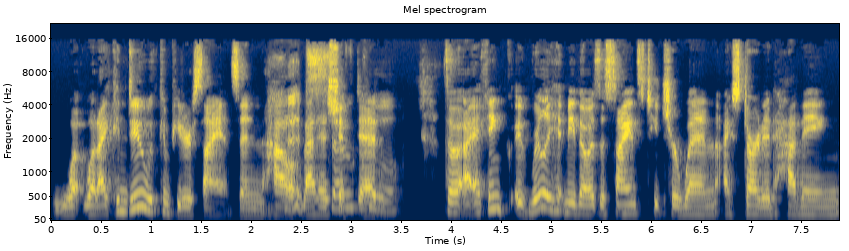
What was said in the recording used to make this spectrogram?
what, what I can do with computer science and how That's that has so shifted. Cool. So I think it really hit me though as a science teacher when I started having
